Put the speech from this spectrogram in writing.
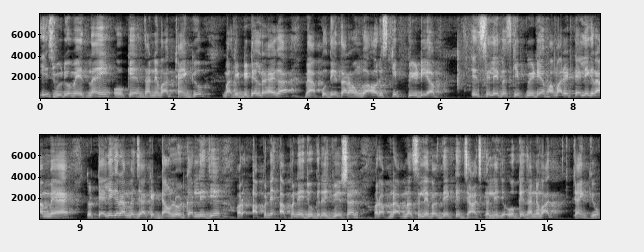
इस वीडियो में इतना ही, ओके? धन्यवाद, थैंक यू। बाकी डिटेल रहेगा, मैं आपको देता रहूँगा, और इसकी पीडीएफ, इस सिलेबस की पीडीएफ हमारे टेलीग्राम में है तो टेलीग्राम में जाके डाउनलोड कर लीजिए, और अपने अपने जो ग्रेजुएशन और अपना अपना सिलेबस देख के जाँच कर लीजिए, ओके? धन्यवाद, थैंक यू।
